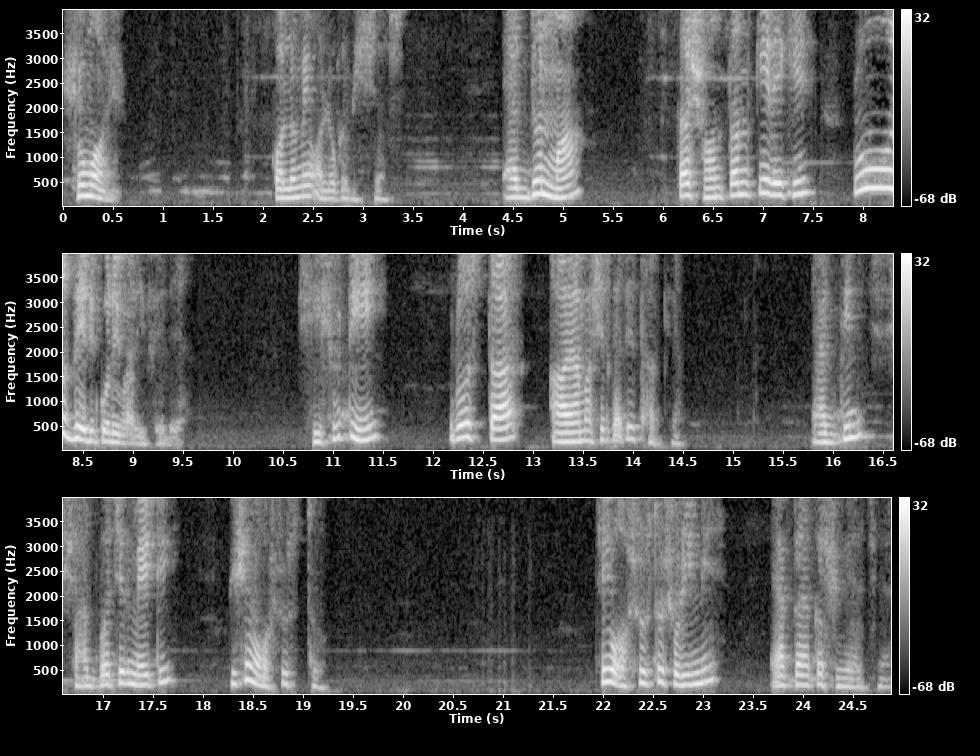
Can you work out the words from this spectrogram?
সময়। কলমে অলোকা বিশ্বাস। একজন মা তার সন্তানকে রেখে রোজ দেরি করে বাড়ি ফেরে। শিশুটি রোজ তার আয়া মাসের কাছে থাকে। একদিন সাত বছর মেয়েটি ভীষণ অসুস্থ। সেই অসুস্থ শরীর নিয়ে একা একা শুয়ে আছে।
